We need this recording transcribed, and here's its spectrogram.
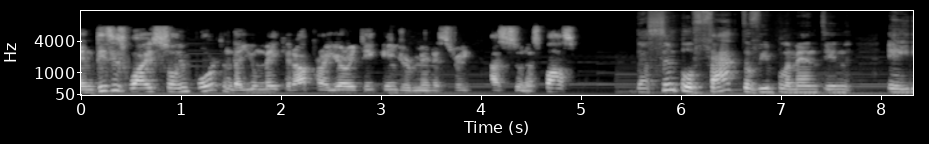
And this is why it's so important that you make it a priority in your ministry as soon as possible. The simple fact of implementing a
